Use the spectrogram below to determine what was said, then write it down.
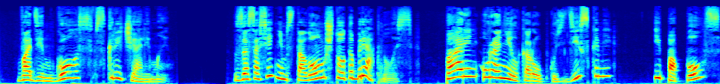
— в один голос вскричали мы. За соседним столом что-то брякнулось. Парень уронил коробку с дисками и пополз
